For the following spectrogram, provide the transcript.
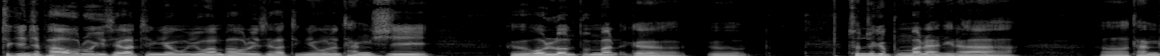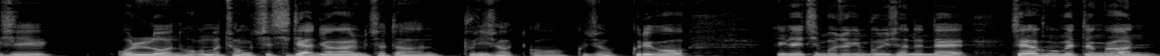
특히 이제 바오로 2세 같은 경우, 요한 바오로 2세 같은 경우는 당시 그 언론뿐만, 그, 그 천주교뿐만 아니라 어, 당시 언론 혹은 뭐 정치에 지대한 영향을 미쳤던 분이셨고, 그죠? 그리고 굉장히 진보적인 분이셨는데 제가 궁금했던 건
